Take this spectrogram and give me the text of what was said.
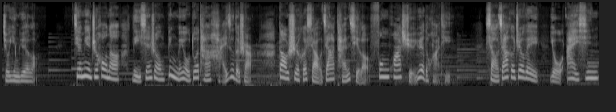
就应约了。见面之后呢，李先生并没有多谈孩子的事儿，倒是和小佳谈起了风花雪月的话题。小佳和这位有爱心、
